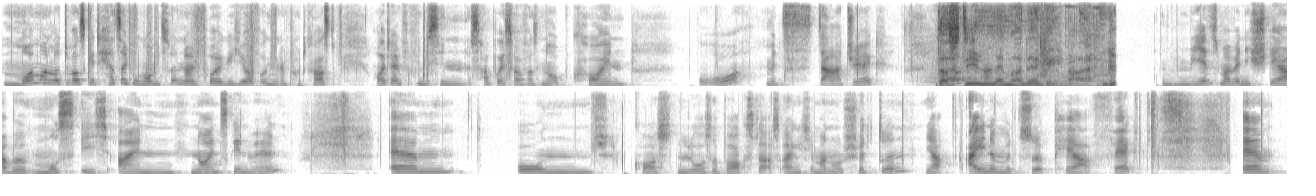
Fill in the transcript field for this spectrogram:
Moin Moin Leute, was geht? Herzlich willkommen zu einer neuen Folge hier auf irgendeinem Podcast. Heute einfach ein bisschen Subway Surfers No Coin oh, mit Starjack. Das Dilemma der Gamer. Jedes Mal, wenn ich sterbe, muss ich einen neuen Skin wählen. Ähm, und kostenlose Box, da ist eigentlich immer nur Shit drin. Ja, eine Mütze, perfekt. Ähm,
